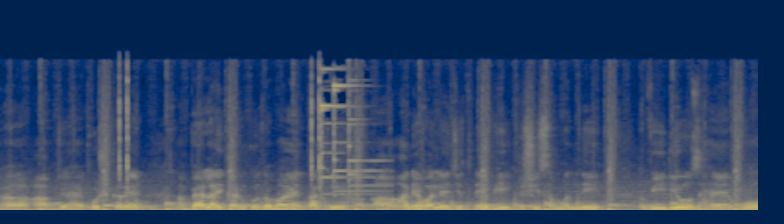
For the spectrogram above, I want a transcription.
आप जो है पुश करें। बेल आइकन को दबाएँ ताकि आने वाले जितने भी कृषि संबंधी वीडियोस हैं, वो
